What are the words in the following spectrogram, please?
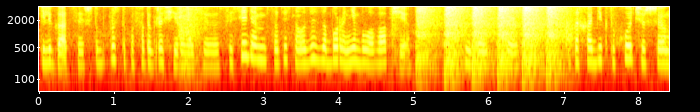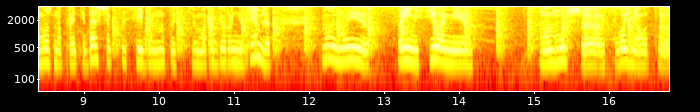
делегации, чтобы просто пофотографировать э, соседям. Соответственно, вот здесь забора не было вообще. Ну, то есть э, заходи, кто хочешь, э, можно пройти дальше к соседям. Ну, то есть мародеры не дремлят. Ну, и мы своими силами, мой муж э, сегодня вот э,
